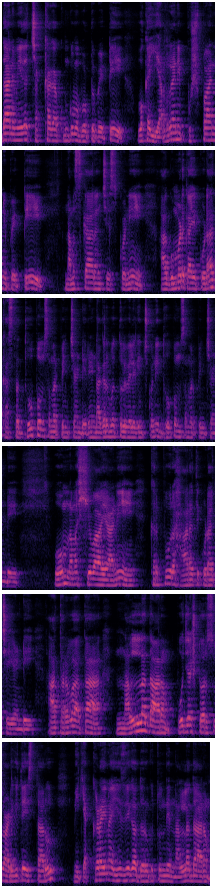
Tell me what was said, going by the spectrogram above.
దాని మీద చక్కగా కుంకుమ బొట్టు పెట్టి ఒక ఎర్రని పుష్పాన్ని పెట్టి నమస్కారం చేసుకొని ఆ గుమ్మడికాయ కూడా కాస్త ధూపం సమర్పించండి. రెండు అగరబత్తులు వెలిగించుకొని ధూపం సమర్పించండి. ఓం నమ శివాయ అని కర్పూర హారతి కూడా చేయండి. ఆ తర్వాత నల్ల దారం పూజా స్టోర్స్లో అడిగితే ఇస్తారు. మీకు ఎక్కడైనా ఈజీగా దొరుకుతుంది నల్ల దారం.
